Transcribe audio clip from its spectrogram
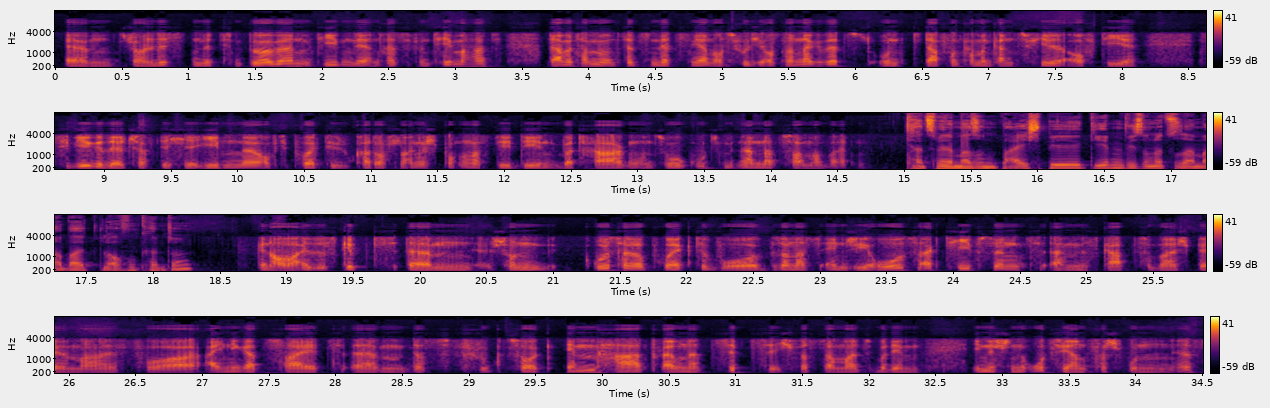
ähm, Journalisten mit Bürgern, mit jedem, der Interesse für ein Thema hat. Damit haben wir uns jetzt in den letzten Jahren ausführlich auseinandergesetzt und davon kann man ganz viel auf die zivilgesellschaftliche Ebene, auf die Projekte, die du gerade auch schon angesprochen hast, die Ideen übertragen und so gut miteinander zusammenarbeiten. Kannst du mir da mal so ein Beispiel geben, wie so eine Zusammenarbeit laufen könnte? Genau, also es gibt ähm, schon größere Projekte, wo besonders NGOs aktiv sind. Ähm, es gab zum Beispiel mal vor einiger Zeit ähm, das Flugzeug MH370, was damals über dem Indischen Ozean verschwunden ist.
